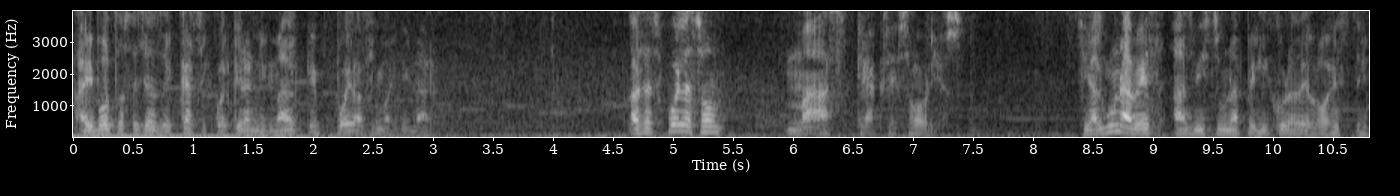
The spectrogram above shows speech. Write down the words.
Hay botas hechas de casi cualquier animal que puedas imaginar. Las espuelas son más que accesorios. Si alguna vez has visto una película del oeste,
